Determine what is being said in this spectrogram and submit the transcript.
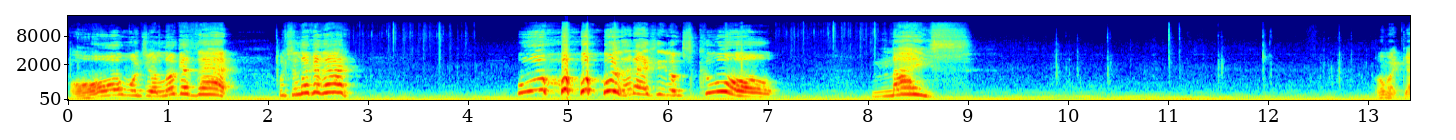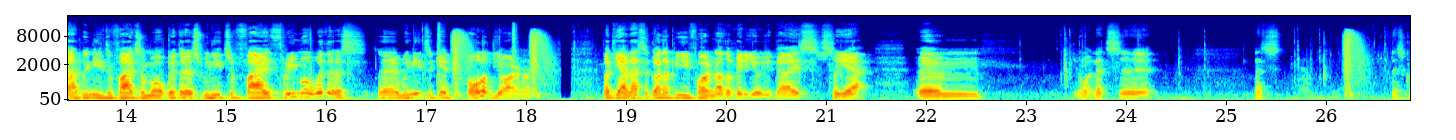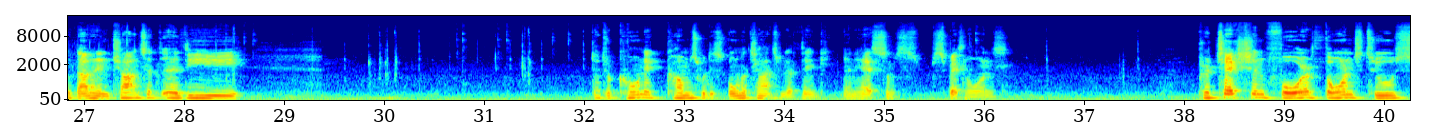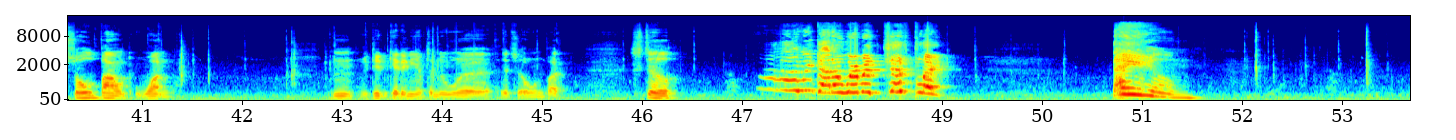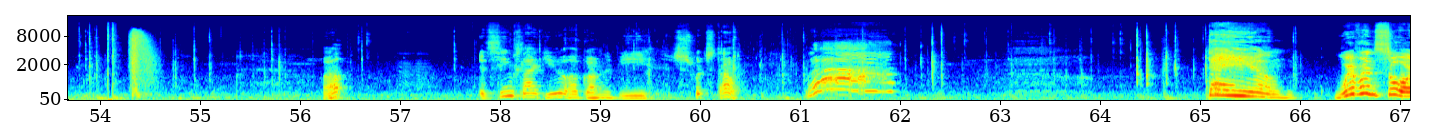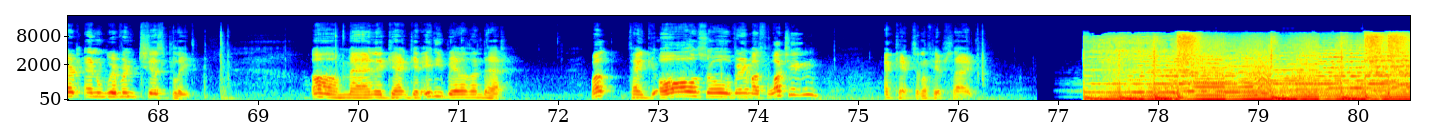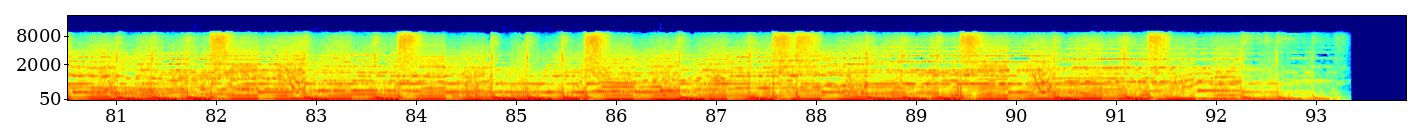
Oh, would you look at that? Would you look at that? That actually looks cool. Nice. Oh my god, we need to fight some more withers. We need to fight three more withers. Uh, we need to get all of the armor. But yeah, that's gonna be for another video, you guys. So yeah, um, you know what? Let's uh, let's let's go down and enchant it. Uh, the the draconic comes with its own enchantment, I think, and it has some special ones. Protection four, thorns two, soulbound one. Mm, we didn't get any of the new uh, its own, but still. Oh, we got a Wyvern chest plate. Damn. Well, it seems like you are going to be switched out. Ah! Damn! Wyvern sword and Wyvern chest plate. Oh man, it can't get any better than that. Well, thank you all so very much for watching, and catch you on the flip side.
